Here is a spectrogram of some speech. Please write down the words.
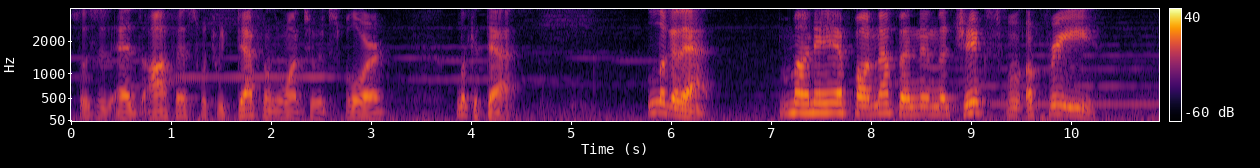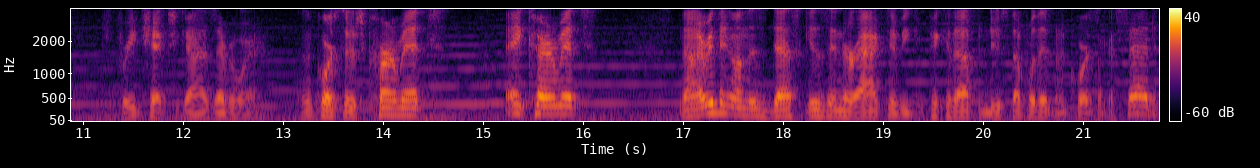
So this is Ed's office, which we definitely want to explore. Look at that. Look at that. Money for nothing and the chicks for a free. Free chicks, you guys, everywhere. And of course, there's Kermit. Hey, Kermit. Now, everything on this desk is interactive. You can pick it up and do stuff with it, but of course, like I said,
